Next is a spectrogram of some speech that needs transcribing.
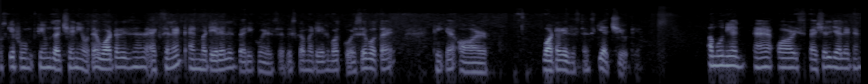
उसके फ्यूम्स अच्छे नहीं होते। हैं water is excellent and material is very cohesive इसका मटेरियल बहुत कोसिव होता है, ठीक है, और वाटर रेजिस्टेंस की अच्छी होती है। अमोनिया है और special gelatin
